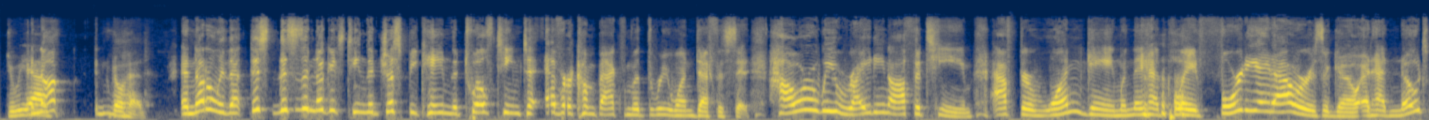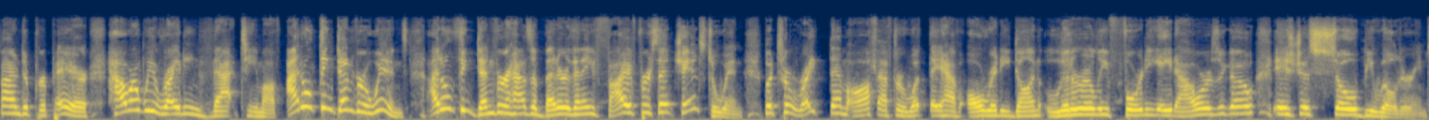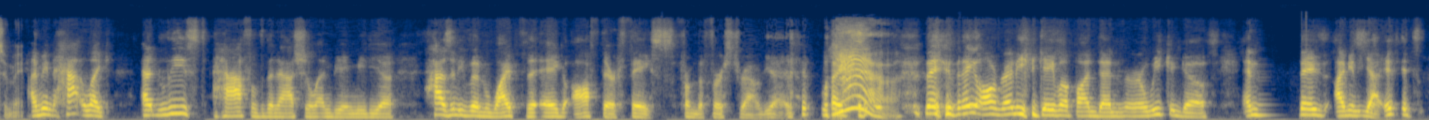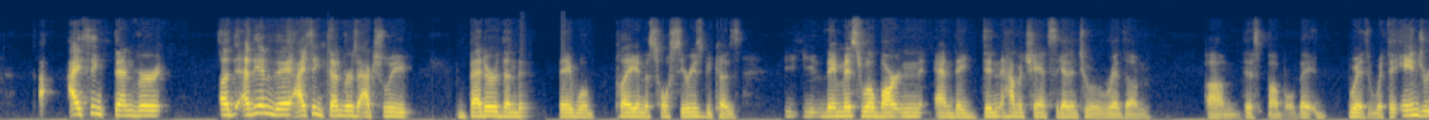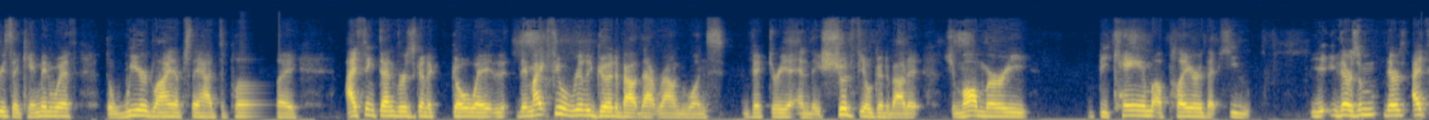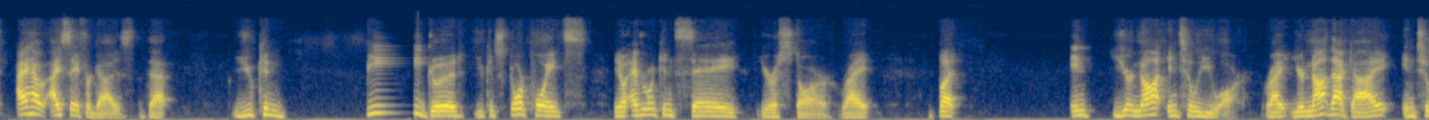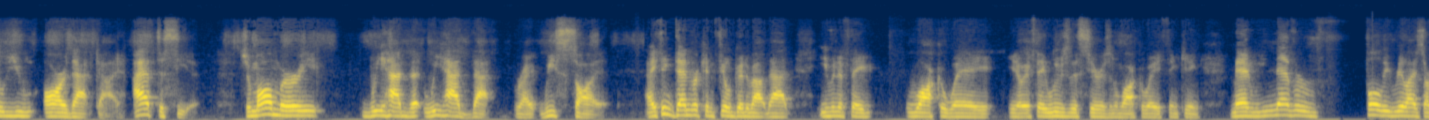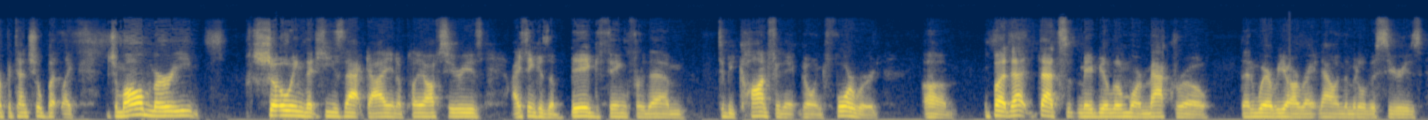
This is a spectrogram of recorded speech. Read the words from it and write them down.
Do we have? Not, go ahead. And not only that, this this is a Nuggets team that just became the 12th team to ever come back from a 3-1 deficit. How are we writing off a team after one game when they had played 48 hours ago and had no time to prepare? How are we writing that team off? I don't think Denver wins. I don't think Denver has a better than a 5% chance to win. But to write them off after what they have already done literally 48 hours ago is just so bewildering to me. I mean, how, like at least half of the national NBA media hasn't even wiped the egg off their face from the first round yet. like, yeah. they they already gave up on Denver a week ago, and they. I mean, yeah, it, it's. I think Denver. At at the end of the day, I think Denver's actually better than they will play in this whole series because they missed Will Barton and they didn't have a chance to get into a rhythm um, this bubble. They with with the injuries they came in with, the weird lineups they had to play. I think Denver's going to go away. They might feel really good about that round one victory, and they should feel good about it. Jamal Murray became a player that he. There's a there's I I have I say for guys that you can be good, you can score points. You know, everyone can say you're a star, right? But in you're not until you are, right? You're not that guy until you are that guy. I have to see it. Jamal Murray, we had that we had that, right? We saw it. I think Denver can feel good about that even if they walk away, you know, if they lose this series and walk away thinking, "Man, we never fully realized our potential." But like Jamal Murray showing that he's that guy in a playoff series, I think is a big thing for them to be confident going forward. Um, but that that's maybe a little more macro than where we are right now in the middle of the series.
